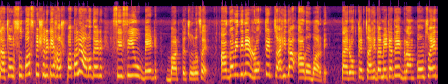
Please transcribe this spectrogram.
চাঁচল সুপার স্পেশালিটি হাসপাতালে আমাদের সিসিইউ বেড বাড়তে চলেছে। আগামী দিনে রক্তের চাহিদা আরও বাড়বে। তাই রক্তের চাহিদা মেটাতে গ্রাম পঞ্চায়েত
